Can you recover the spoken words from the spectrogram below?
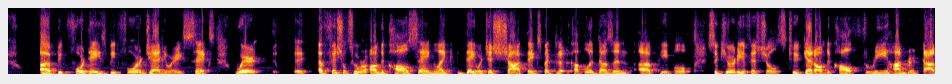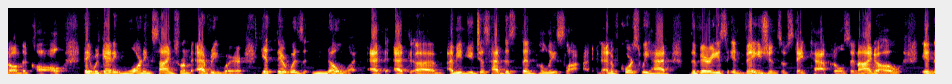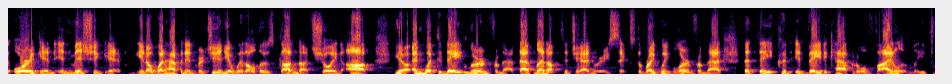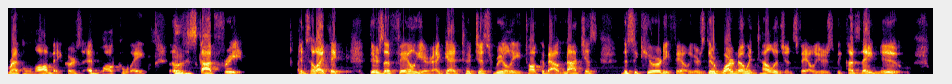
uh, four days before January 6th, where officials who were on the call saying like they were just shocked. They expected a couple of dozen uh, people, security officials, to get on the call. 300 got on the call. They were getting warning signs from everywhere, yet there was no one at at um, I mean you just had this thin police line and of course we had the various invasions of state capitals in Idaho in Oregon in Michigan you know what happened in Virginia with all those gun nuts showing up you know and what did they learn from that? That led up to January 6th the right wing learned from that that they could invade a capital violently threaten lawmakers and walk away scot free and so I think there's a failure, again, to just really talk about not just the security failures, there were no intelligence failures because they knew,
